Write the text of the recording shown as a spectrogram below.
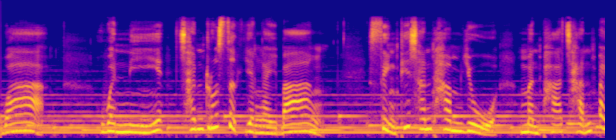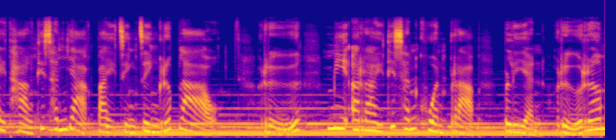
ๆว่า วันนี้ฉันรู้สึกยังไงบ้าง สิ่งที่ฉันทำอยู่ มันพาฉันไปทางที่ฉันอยากไปจริง ๆ หรือเปล่า หรือมีอะไรที่ฉันควรปรับ เปลี่ยนหรือเริ่ม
